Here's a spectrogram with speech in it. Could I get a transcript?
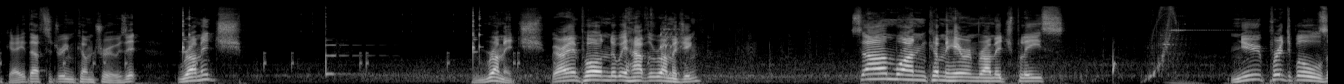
Okay, that's a dream come true, is it? Rummage. Rummage. Very important that we have the rummaging. Someone come here and rummage, please. New printables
